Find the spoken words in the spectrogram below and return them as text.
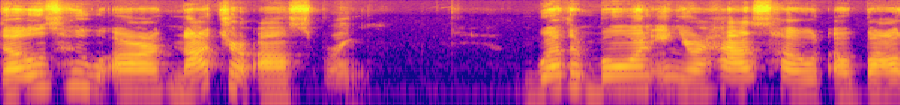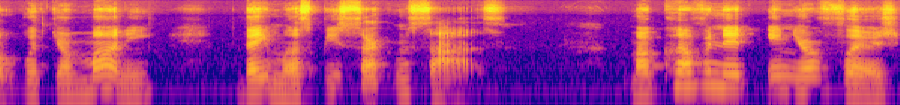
Those who are not your offspring, whether born in your household or bought with your money, they must be circumcised. My covenant in your flesh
